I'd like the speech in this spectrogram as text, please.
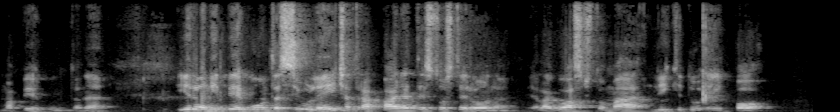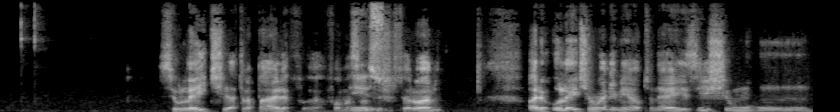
uma pergunta, né? Irani pergunta se o leite atrapalha a testosterona. Ela gosta de tomar líquido em pó. Se o leite atrapalha a formação Isso. de testosterona? Olha, o leite é um alimento, né? Existe um, um,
